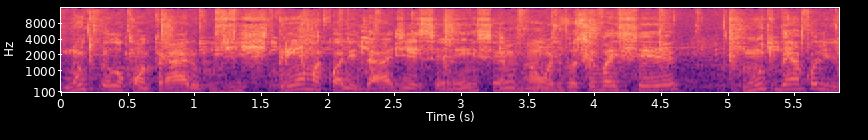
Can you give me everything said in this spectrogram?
muito pelo contrário de extrema qualidade e excelência, onde você vai ser muito bem acolhido.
